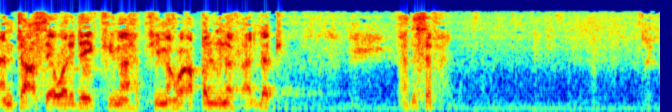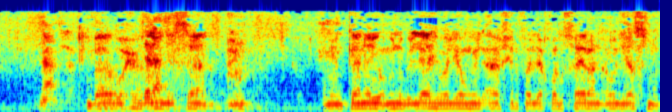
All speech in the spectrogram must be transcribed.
أن تعصي والديك فيما, فيما هو أقل نفعا لك. هذا سفه. نعم. باب حفظ اللسان ومن كان يؤمن بالله واليوم الآخر فليقل خيرا أو ليصمت.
